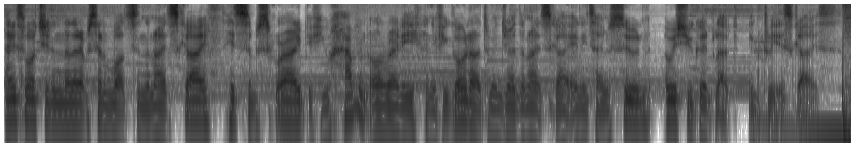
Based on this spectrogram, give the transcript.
Thanks for watching another episode of What's in the Night Sky. Hit subscribe if you haven't already, and if you're going out to enjoy the night sky anytime soon, I wish you good luck in clear skies.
